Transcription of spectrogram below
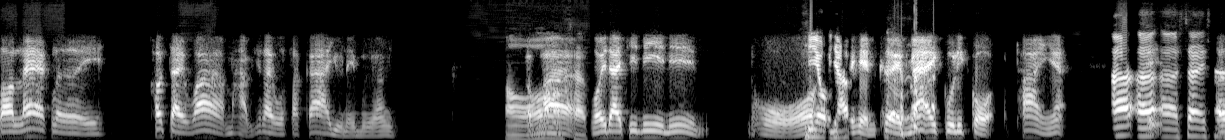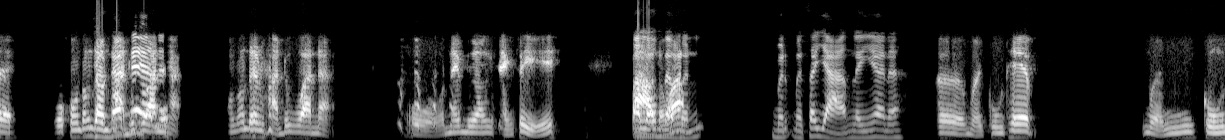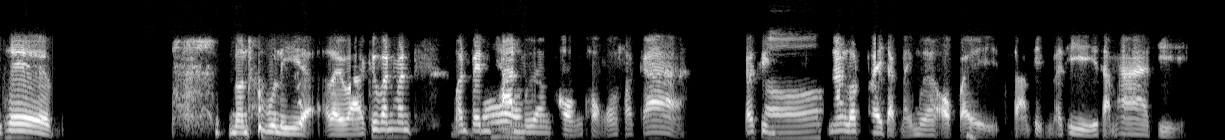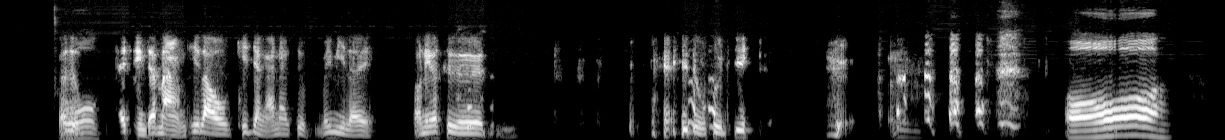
ตอนแรกเลย เข้าใจว่ามหาวิทยาลัยโอซาก้าอยู่ในเมืองอ๋อแบบว่าครับโอ้ยได้ที่นี่นี่โอ้โหเที่ยวยับเคยเห็นเคยเห็นแม่ไอ้กูริโกะท่าอย่างเงี้ยอ่าอ่าอ่าใช่เอใช่อโอ้คงต้องเดินผ่านทุกวันจำได้แน่เลยอะ คงต้องเดินผ่านทุกวันอะ โอ้ในเมืองแสงสีเปอาล่ารมณ์แต่แบบว่าเหมือนเหมือนเหมือนสยามอะไรเงี้ยนะเออเหมือนกรุงเทพ เหมือนกรุงเทพนนทบุรีอะอะไรวะ คือมันมันมันเป็นโอ้ชานเมืองของของโอซาก้า ก็คืออ๋ออนั่งรถไฟจากในเมืองออกไปสามสิบนาทีสามห้านาที ก็คือโอ้ไอ้สิ่งต่างๆที่เราคิดอย่างนั้นนะคือไม่มีเลยตรงนี้ก็คือให้ดูพื้นที่ โอ้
